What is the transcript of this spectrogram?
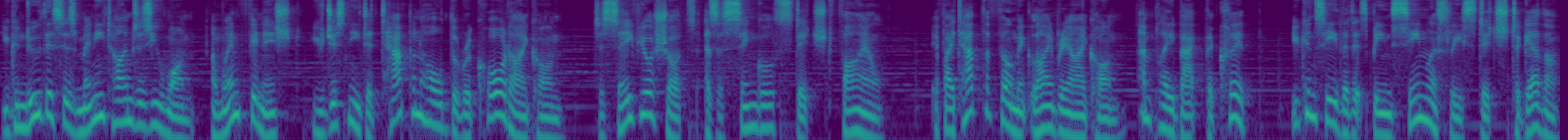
You can do this as many times as you want, and when finished, you just need to tap and hold the record icon to save your shots as a single stitched file. If I tap the Filmic library icon and play back the clip, you can see that it's been seamlessly stitched together.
